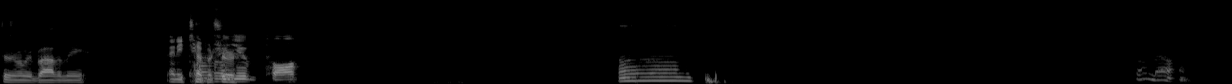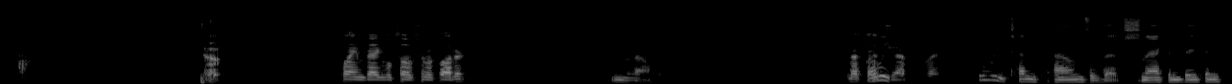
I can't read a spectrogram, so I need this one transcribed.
doesn't really bother me. Any How about temperature. You, Paul. Um. Oh no. Plain bagel toast with butter. No. That's Probably- Jeff way. Probably ten pounds of that snack and bacon.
